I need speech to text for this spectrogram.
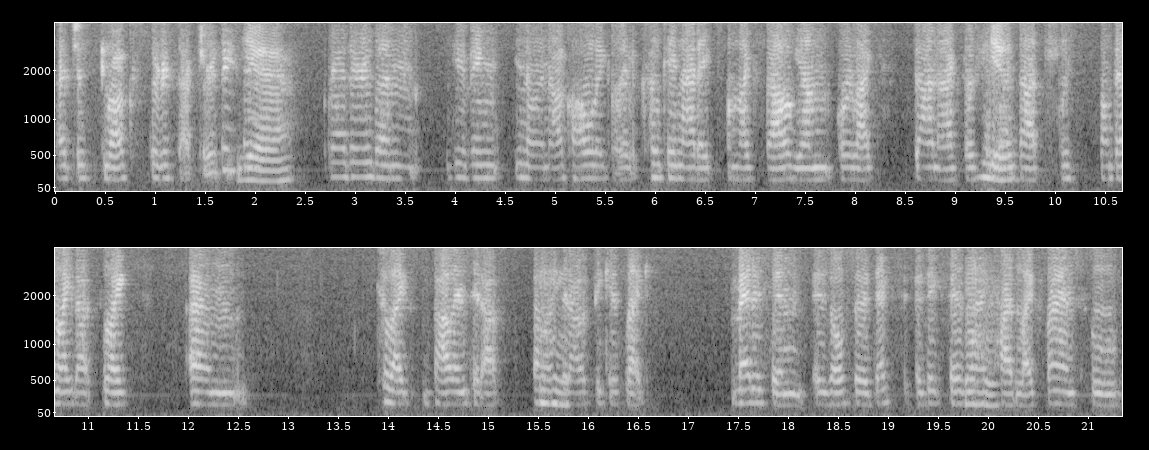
that just blocks the receptor, they Yeah, rather than giving you know an alcoholic or a cocaine addict some like Valium or like Xanax or something Yeah. like that or something like that to like um to like balance it out balance Mhm. it out because like medicine is also addic- addictive and Mhm. I've had like friends who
